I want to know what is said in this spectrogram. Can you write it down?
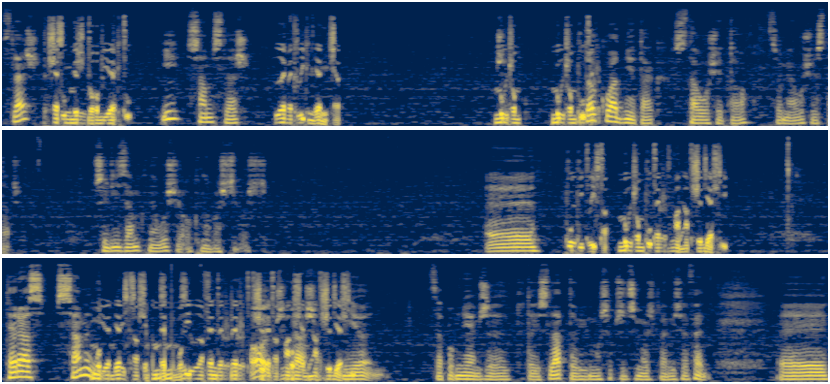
slash Przesuń mysz do obiektu. i sam slash. Lewe kliknięcie. Dokładnie tak stało się to, co miało się stać. Czyli zamknęło się okno właściwości. Eee, Pulpit lista. Mój komputer 2 na 30. teraz w samym... Moje miejsca się Mozilla Thunderbird O, 7 8 na przepraszam, 30. nie, zapomniałem, że tutaj jest laptop i muszę przytrzymać klawisz FN. Eee,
